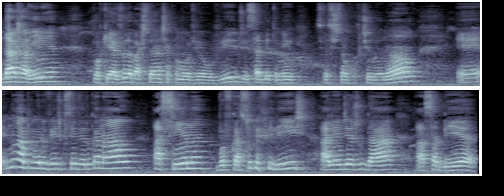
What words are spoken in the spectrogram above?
Dá joinha, porque ajuda bastante a promover o vídeo e saber também se vocês estão curtindo ou não. É, não é o primeiro vídeo que você vê do canal, assina, vou ficar super feliz, além de ajudar a saber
